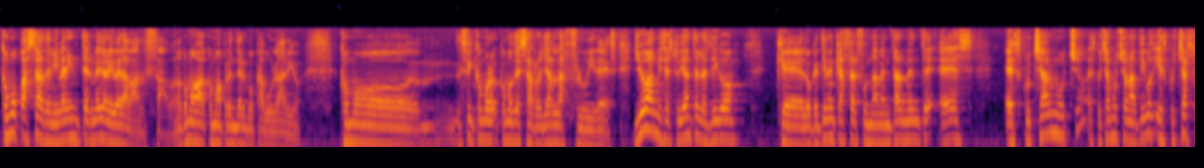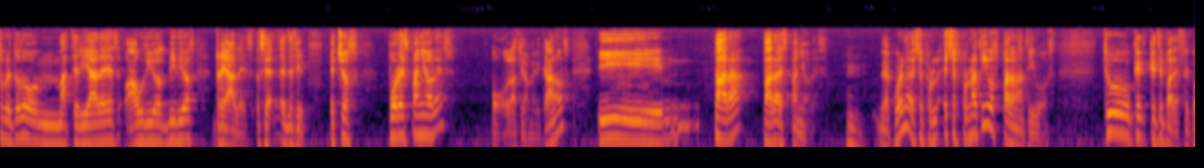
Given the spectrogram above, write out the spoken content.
cómo pasar de nivel intermedio a nivel avanzado, ¿no? Cómo, cómo aprender vocabulario cómo, en fin, cómo, desarrollar la fluidez. Yo a mis estudiantes les digo que lo que tienen que hacer fundamentalmente es escuchar mucho, escuchar mucho nativos y escuchar sobre todo materiales, audios, vídeos reales. O sea, es decir, hechos por españoles o latinoamericanos y para, para españoles. Mm. ¿De acuerdo? Hechos por, hechos por nativos para nativos. ¿Tú qué, te parece?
